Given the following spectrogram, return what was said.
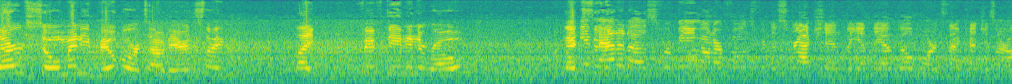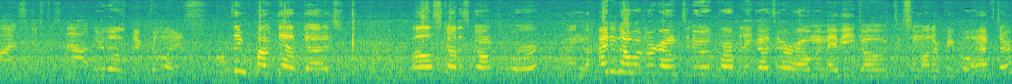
There are so many billboards out here. It's like, like 15 in a row. They Next get mad at us for being on our phones for distraction, but yet they have billboards that catches our eyes just as bad. Look at those big toys. think about that, guys. Well, Scott is going to work, and I don't know what we're going to do. Probably go to her home and maybe go to some other people after.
